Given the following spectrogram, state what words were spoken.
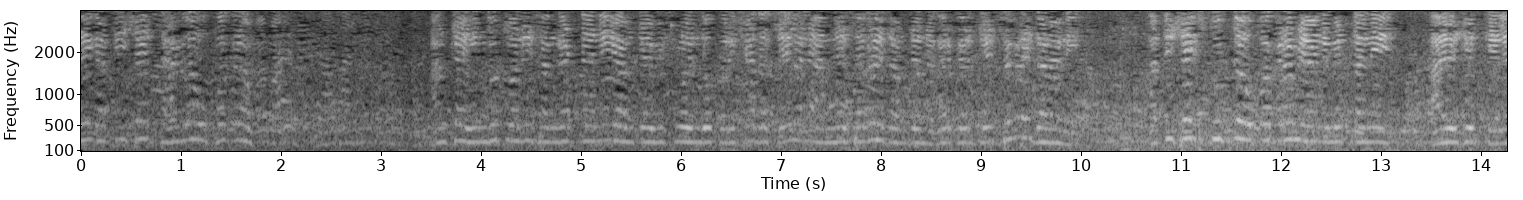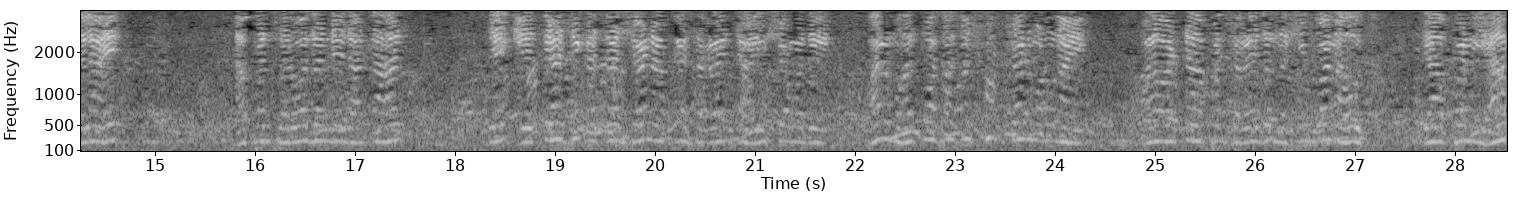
एक अतिशय चांगला उपक्रम. आमच्या हिंदुत्वादी संघटनेने आमच्या विश्व हिंदू परिषद असेल आणि अन्य सगळेच आमचे नगरकर्ते सगळे जणांनी अतिशय स्तुत्य उपक्रम या निमित्ताने आयोजित केलेला आहे. आपण सर्वजण जे जात आहात एक ऐतिहासिक असा क्षण आपल्या सगळ्यांच्या आयुष्यामध्ये फार महत्त्वाचा असा शुभ क्षण म्हणून आहे. मला वाटतं आपण सगळेजण नशीबवान आहोत की आपण ह्या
